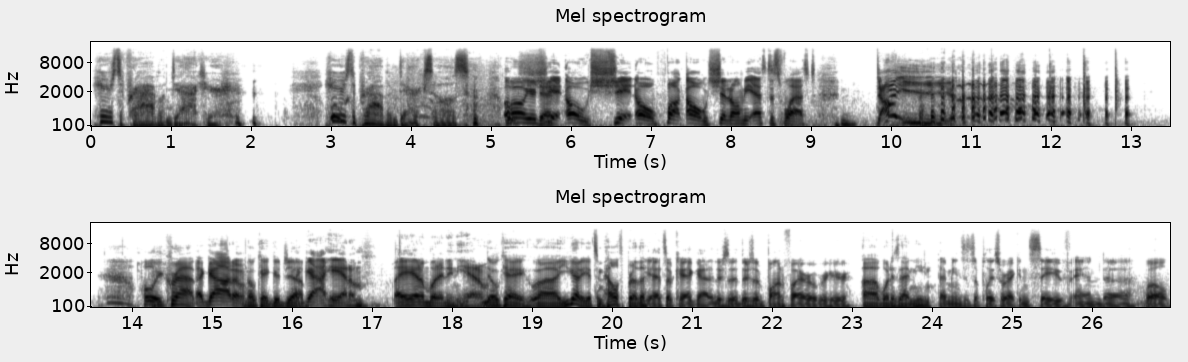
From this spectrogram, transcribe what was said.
here's the problem, Doctor. Here's the problem, Dark Souls. Oh Whoa, you're dead. shit! Oh shit! Oh fuck! Oh shit! I don't have any Estus flasks. Die! Holy crap. I got him. Okay, good I job. got. I had him. I had them, but I didn't hit them. Okay, uh, you got to get some health, brother. Yeah, it's okay. I got it. There's a there's a bonfire over here. Uh, what does that mean? That means it's a place where I can save and uh, well,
